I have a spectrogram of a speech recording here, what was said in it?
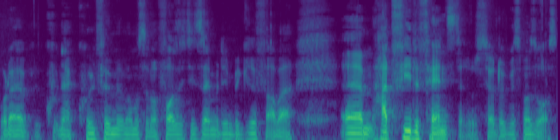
oder na, Kultfilme, man muss immer vorsichtig sein mit dem Begriff, aber ähm, hat viele Fans, der Regisseur, drücken wir es mal so aus.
